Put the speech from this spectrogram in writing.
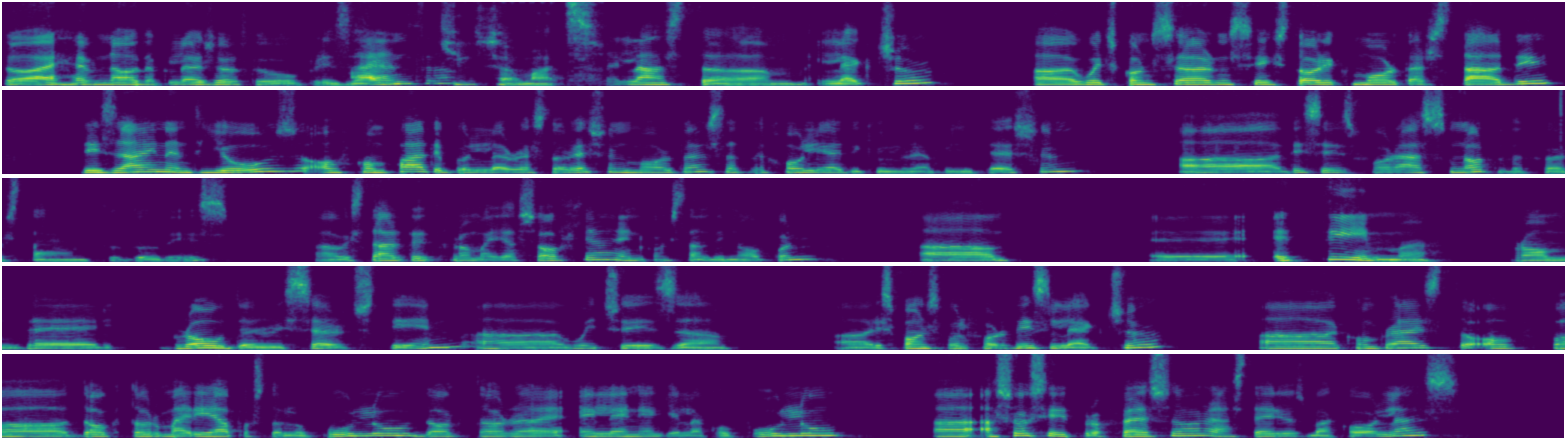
So I have now the pleasure to present Thank you so much. the last um, lecture, uh, which concerns historic mortar study, design and use of compatible uh, restoration mortars at the Holy Aedicule Rehabilitation. Uh, this is for us not the first time to do this. Uh, we started from Hagia Sophia in Constantinople. Um, a, a team from the broader research team, uh, which is uh, uh, responsible for this lecture, comprised of uh, Dr. Maria Apostolopoulou, Dr. Eleni Angelakopoulou, uh, Associate Professor Asterios Bakolas,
